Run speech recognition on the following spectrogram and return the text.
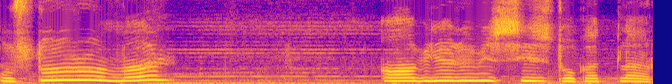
Usturun lan. Abilerimiz siz tokatlar.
